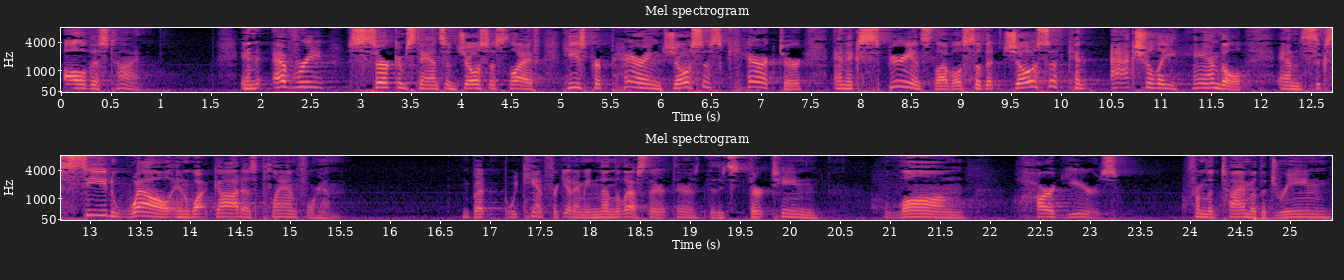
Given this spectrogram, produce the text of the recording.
all of this time. In every circumstance in Joseph's life, he's preparing Joseph's character and experience level so that Joseph can actually handle and succeed well in what God has planned for him. But we can't forget, I mean, nonetheless, there, there's 13 long, hard years from the time of the dream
